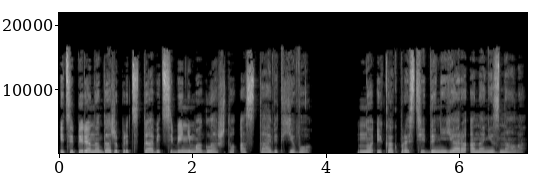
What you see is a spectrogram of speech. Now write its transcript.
И теперь она даже представить себе не могла, что оставит его. Но и как простить Данияра она не знала.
